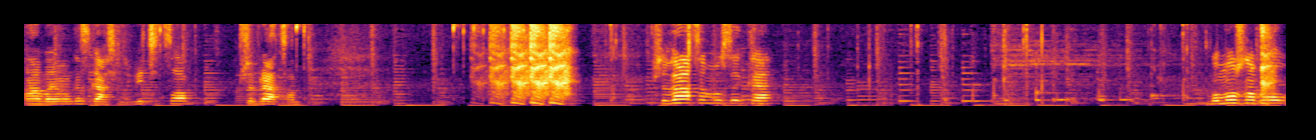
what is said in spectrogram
A, bo ja mogę zgasić. Wiecie co? Przywracam. Przywracam muzykę. Bo można było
